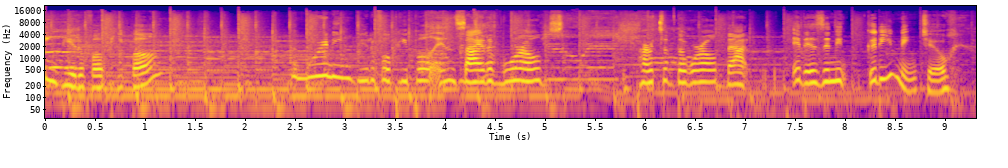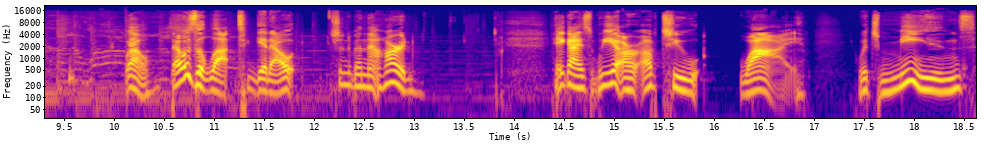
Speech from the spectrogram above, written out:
Hope beautiful people. Good morning, beautiful people inside of worlds, parts of the world that it isn't good evening to. wow, that was a lot to get out. Shouldn't have been that hard. Hey guys, we are up to Y, which means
